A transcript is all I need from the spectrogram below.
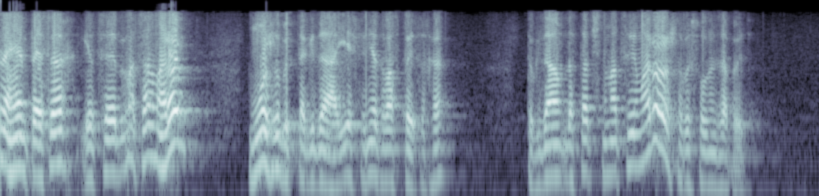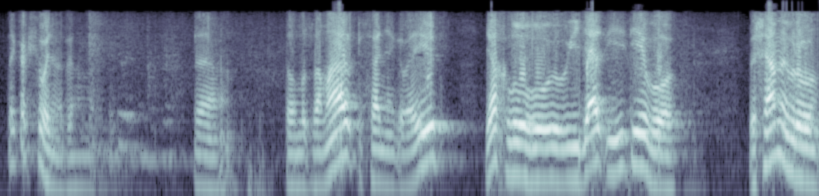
лахем Песах, Яце Бамацар Марор. Может быть тогда, если нет у вас Песаха, тогда достаточно мацы и марора, чтобы исполнить заповедь. Так как сегодня, например. Да. Талмуд Ламар, Писание говорит, Яхлу, едят, едите его. Вешам имру,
